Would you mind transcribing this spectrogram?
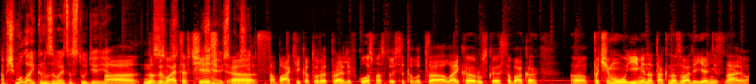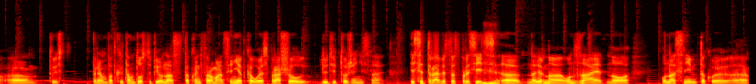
А почему лайка называется студия? Я а, называется в честь э, собаки, которую отправили в космос. То есть это вот э, лайка, русская собака почему именно так назвали, я не знаю. А, то есть прям в открытом доступе у нас такой информации нет. Кого я спрашивал, люди тоже не знают. Если Трависа спросить, mm-hmm. наверное, он знает, но у нас с ним такое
